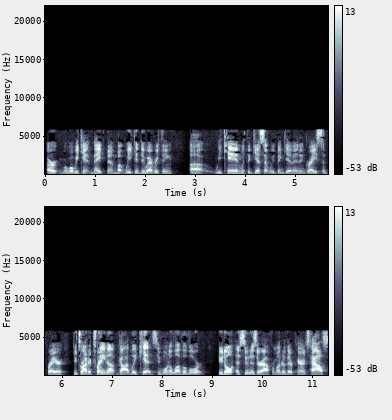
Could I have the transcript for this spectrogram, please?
or well, we can't make them, but we can do everything uh, we can with the gifts that we've been given and grace and prayer to try to train up godly kids who want to love the Lord, who don't, as soon as they're out from under their parents' house,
